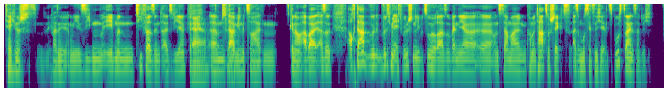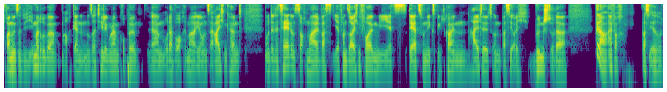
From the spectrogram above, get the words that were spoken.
technisch, ich weiß nicht, irgendwie sieben Ebenen tiefer sind als wir, ja, ja, ähm, da irgendwie mitzuhalten. Genau, aber also auch da würde würd ich mir echt wünschen, liebe Zuhörer, also wenn ihr äh, uns da mal einen Kommentar zuschickt, also muss jetzt nicht als Boost sein, ist natürlich, freuen wir uns natürlich immer drüber, auch gerne in unserer Telegram-Gruppe ähm, oder wo auch immer ihr uns erreichen könnt. Und dann erzählt uns doch mal, was ihr von solchen Folgen wie jetzt der zu Nix Bitcoin haltet und was ihr euch wünscht oder genau, einfach, was ihr so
